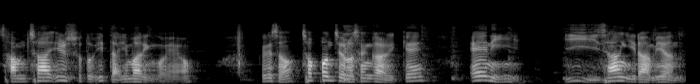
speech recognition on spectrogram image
3차일 수도 있다 이 말인 거예요. 그래서 첫 번째로 생각할 게 n이 2 이상이라면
